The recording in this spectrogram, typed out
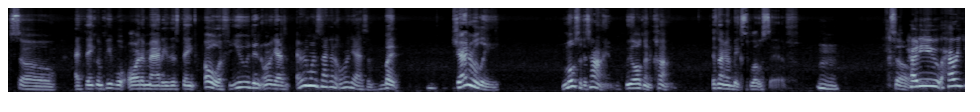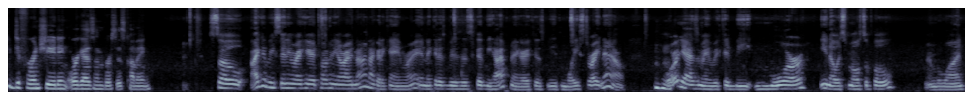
So, I think when people automatically just think, oh, if you didn't orgasm, everyone's not going to orgasm. But generally, most of the time, we all going to come. It's not going to be explosive. Mm. So, How do you? How are you differentiating orgasm versus coming? So I could be sitting right here talking to you right now, and I could have came right, and it could be this could be happening, right? It could be moist right now. Mhm. Orgasming, it could be more. You know, it's multiple. Number one,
